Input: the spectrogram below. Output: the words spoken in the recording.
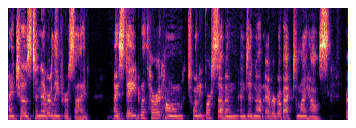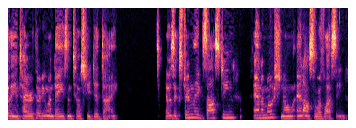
I chose to never leave her side. I stayed with her at home 24 7 and did not ever go back to my house for the entire 31 days until she did die. It was extremely exhausting and emotional and also a blessing.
